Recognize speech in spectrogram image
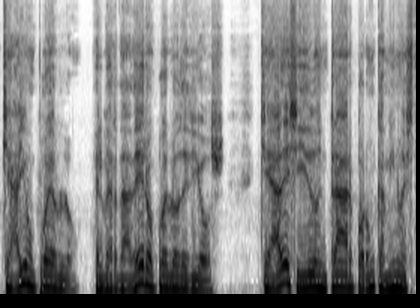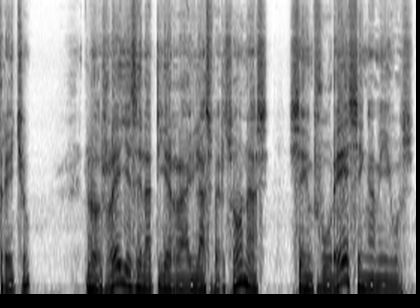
que hay un pueblo, el verdadero pueblo de Dios, que ha decidido entrar por un camino estrecho, los reyes de la tierra y las personas se enfurecen amigos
